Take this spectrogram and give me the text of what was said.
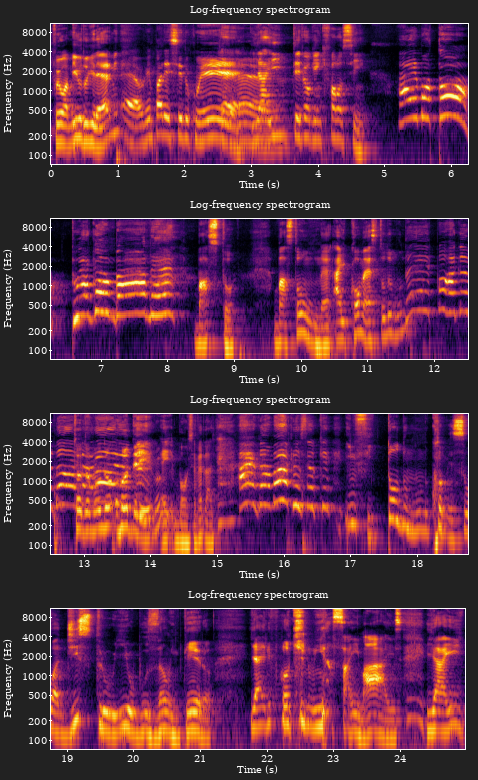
foi o amigo do Guilherme. É, alguém parecido com ele. É, né? e aí teve alguém que falou assim: Aê, motor, tu é gambá, né? Bastou. Bastou um, né? Aí começa todo mundo, é, porra, gambá. Todo caralho." mundo, Rodrigo. É, bom, isso é verdade. Ah, gambá, que não sei o quê. Enfim, todo mundo começou a destruir o busão inteiro. E aí ele falou que não ia sair mais. E aí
